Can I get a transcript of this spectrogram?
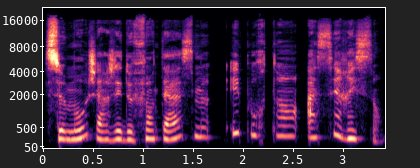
Ce mot chargé de fantasmes est pourtant assez récent.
